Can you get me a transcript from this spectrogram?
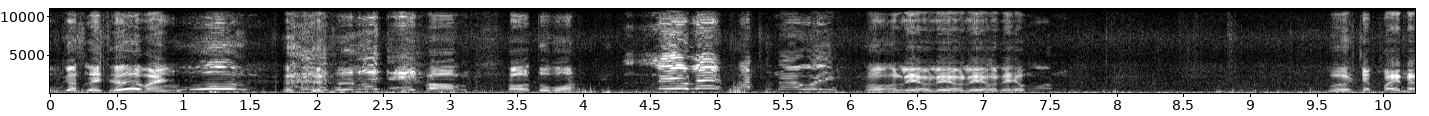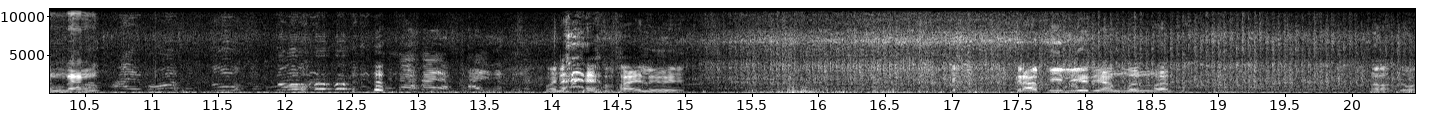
มก็เลยเธอมันโอ้ไม่ได้เธอเลยแต่เองพองเอาตัวบดเร็วแล้วพัฒนาเว้ยอ๋อเร็วเร็วเร็วเร็วเออจัดไปหนังหนังไอ้บอสตู้ตู้ไม่น่าให้อภัยเลยไม่น่าไปเลยกราฟีเลียนยังมึงเหมือนอ๋อตัว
